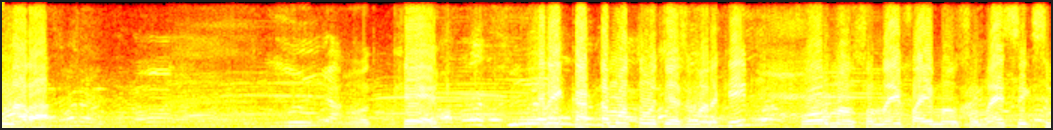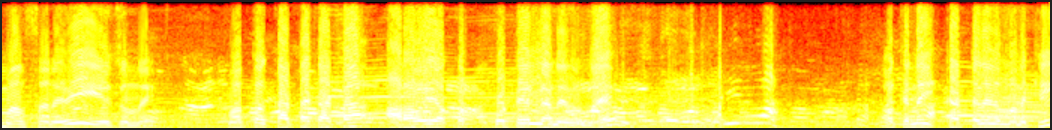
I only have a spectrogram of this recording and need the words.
అన్నారా? ఓకే. ఇక్కడ ఈ కట్ట మొత్తం వచ్చేసి మనకి ఫోర్ మంత్స్ ఉన్నాయి ఫైవ్ మంత్స్ ఉన్నాయి సిక్స్ మంత్స్ అనేది ఏజ్ ఉన్నాయి. మొత్తం కట్ట కట్ట అరవై ఒక్క పొట్టేళ్ళు అనేది ఉన్నాయి. ఓకేనా? ఈ కట్ట అనేది మనకి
